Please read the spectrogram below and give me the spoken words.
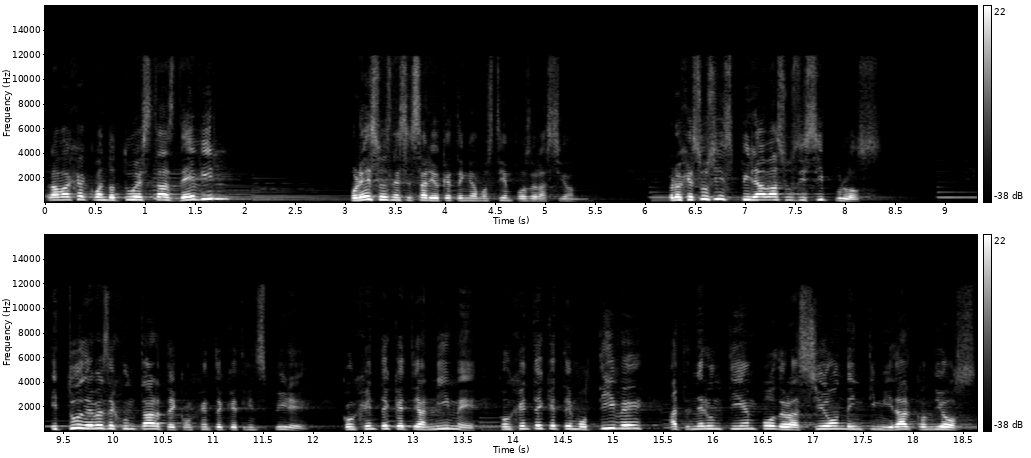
trabaja cuando tú estás débil. Por eso es necesario que tengamos tiempos de oración. Pero Jesús inspiraba a sus discípulos. Y tú debes de juntarte con gente que te inspire, con gente que te anime, con gente que te motive a tener un tiempo de oración, de intimidad con Dios.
